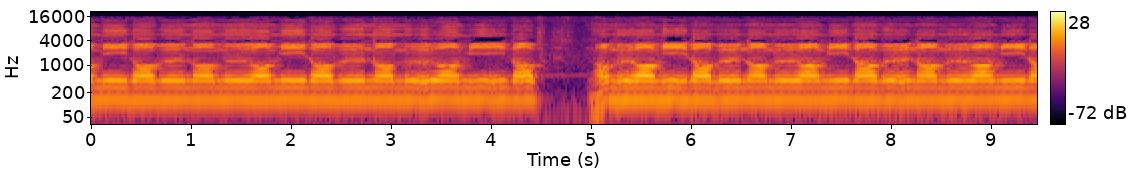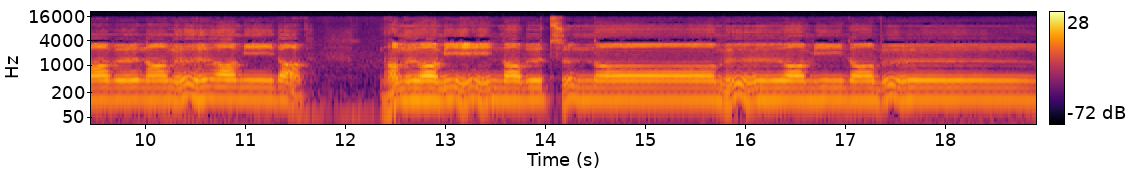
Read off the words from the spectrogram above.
アミダブナムアミダブナムアミダブナムアミダブナムアミダブナムアミダブナムアミダブナムアミダブツナムアミダブ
